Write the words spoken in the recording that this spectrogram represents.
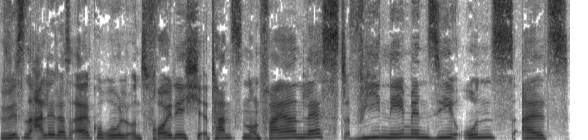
Wir wissen alle, dass Alkohol uns freudig tanzen und feiern lässt. Wie nehmen Sie uns als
